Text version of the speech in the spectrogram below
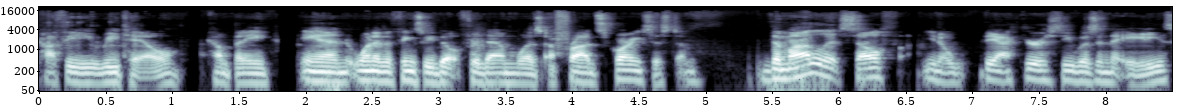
Coffee retail company. And one of the things we built for them was a fraud scoring system. The model itself you know the accuracy was in the 80s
